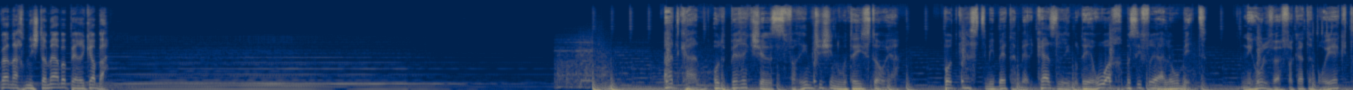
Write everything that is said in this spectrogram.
ואנחנו נשתמע בפרק הבא. עד כאן עוד פרק של ספרים ששינו את ההיסטוריה. פודקאסט מבית המרכז ללימודי רוח בספרייה הלאומית. ניהול והפקת הפרויקט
